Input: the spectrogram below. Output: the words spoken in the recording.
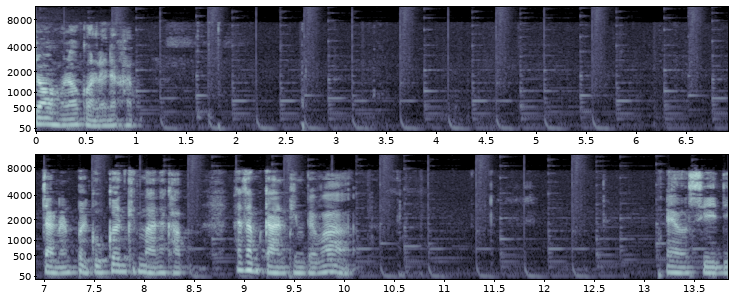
จอของเราก่อนเลยนะครับจากนั้นเปิด Google ขึ้นมานะครับ ให้ทำการพิมพ์ไปว่า LCD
